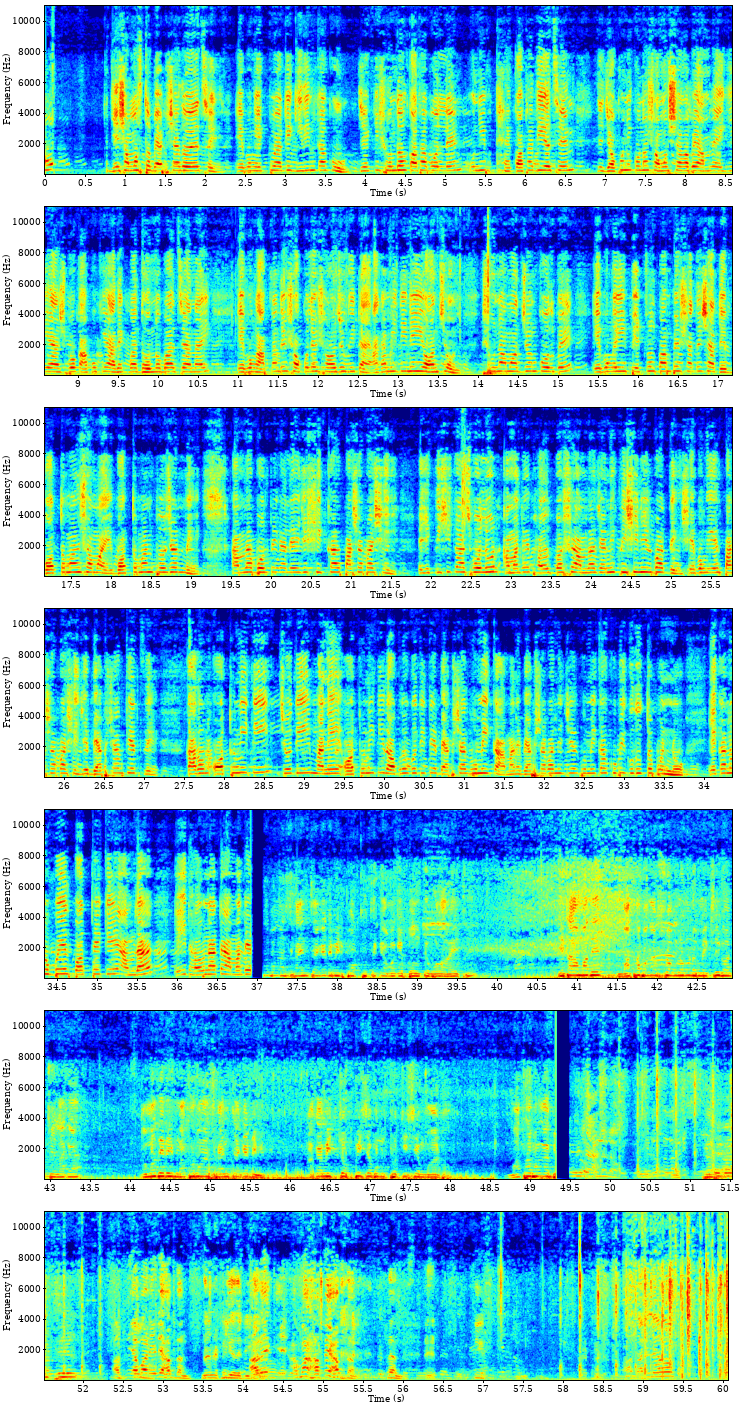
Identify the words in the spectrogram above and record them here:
যে সমস্ত ব্যবসা রয়েছে এবং একটু আগে গিরিন কাকু যে একটি সুন্দর কথা বললেন উনি হ্যাঁ, কথা দিয়েছেন যে যখনই কোনো সমস্যা হবে আমরা এগিয়ে আসব। কাকুকে আরেকবার ধন্যবাদ জানাই এবং আপনাদের সকলের সহযোগিতায় আগামী দিনে এই অঞ্চল সুনাম অর্জন করবে এবং এই পেট্রোল পাম্পের সাথে সাথে বর্তমান সময়ে বর্তমান প্রজন্মে আমরা বলতে গেলে এই যে শিক্ষার পাশাপাশি এই যে কৃষিকাজ বলুন আমাদের ভারতবর্ষ আমরা জানি কৃষি নির্ভর দেশ এবং এর পাশাপাশি যে ব্যবসার ক্ষেত্রে কারণ অর্থনীতি যদি মানে অর্থনীতির অগ্রগতিতে ব্যবসার ভূমিকা মানে ব্যবসা বাণিজ্যের ভূমিকা খুবই গুরুত্বপূর্ণ। একানব্বই এর পর থেকে আমরা এই ধারণাটা আমাদের মাথাভাঙা সায়েন্স একাডেমির পক্ষ থেকে আমাকে বলতে বলা হয়েছে এটা আমাদের মাথাভাঙা সংলগ্ন মেখলিগঞ্জ এলাকা। আমাদের এই মাথাভাঙা সায়েন্স একাডেমি আগামী চব্বিশ এবং পঁচিশে মার্চ মাথাভাঙা আপনি আমার এটা হাত দেন। আরে আমার হাতে হাত দেন। দেন।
